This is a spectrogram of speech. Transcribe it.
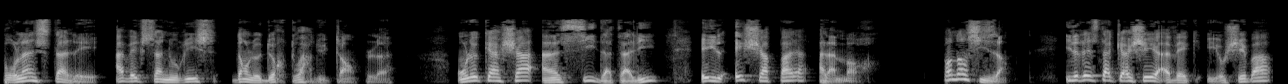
pour l'installer avec sa nourrice dans le dortoir du temple. On le cacha ainsi d'Athalie, et il échappa à la mort. Pendant six ans, il resta caché avec Yosheba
